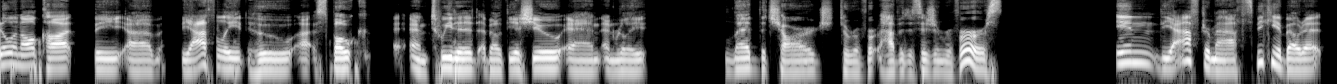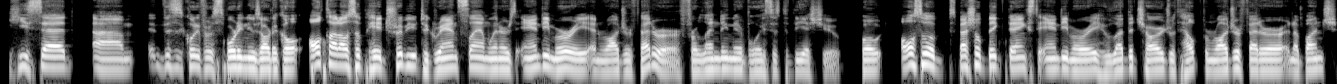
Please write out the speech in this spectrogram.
Dylan Alcott, the uh, the athlete who uh, spoke and tweeted about the issue and and really led the charge to rever- have the decision reversed. In the aftermath, speaking about it, he said, um, this is quoting from a sporting news article Alcott also paid tribute to Grand Slam winners Andy Murray and Roger Federer for lending their voices to the issue. Quote, also a special big thanks to Andy Murray, who led the charge with help from Roger Federer and a bunch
